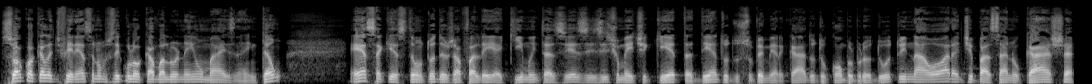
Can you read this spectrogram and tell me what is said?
só com aquela diferença não precisei colocar valor nenhum mais, né? Então, essa questão toda eu já falei aqui, muitas vezes existe uma etiqueta dentro do supermercado, tu compra o produto e na hora de passar no caixa,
